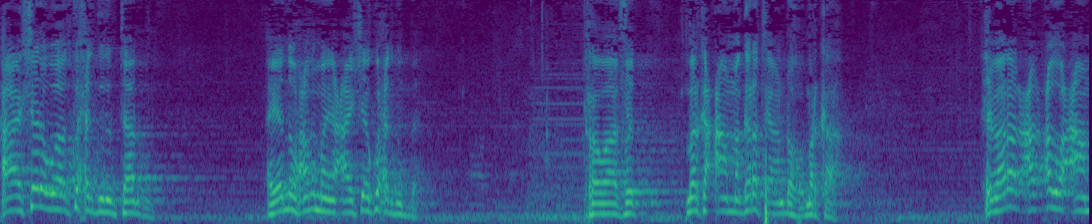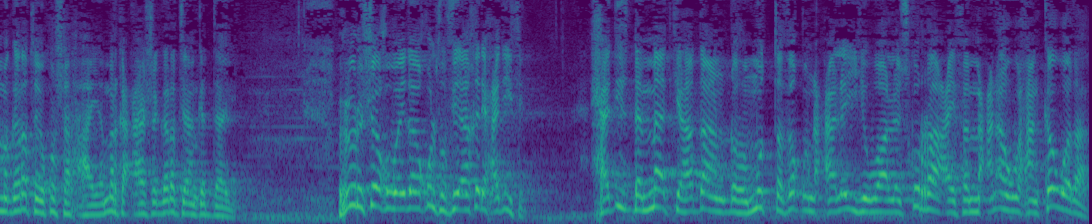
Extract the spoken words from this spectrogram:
Waad ku xadgudubtaan ayadna waxaan u malayna caashaa ku xadgudba. Rawaafid marka caamagaratay aan dhaho markaa cibaaraad cadcadoo caamagaratay ku sharxaya marka caashagaratay aan ka daayo. Wuxuu ihi sheekhu waidaa qultu fii aakhiri xadiiin xadiid dhammaadkii haddaan dhaho muttafaqun calayhi waa laysku raacay fa macnaahu waxaan ka wadaa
